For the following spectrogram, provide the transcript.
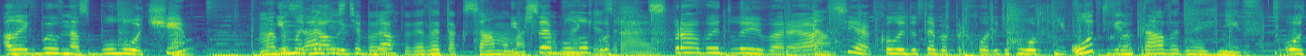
Але якби в нас було чим, Ми і без ми дали би да. відповіли так само і це було як б Ізраїль. справедлива реакція, коли до тебе приходить гопнік. От він праведний гнів. От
